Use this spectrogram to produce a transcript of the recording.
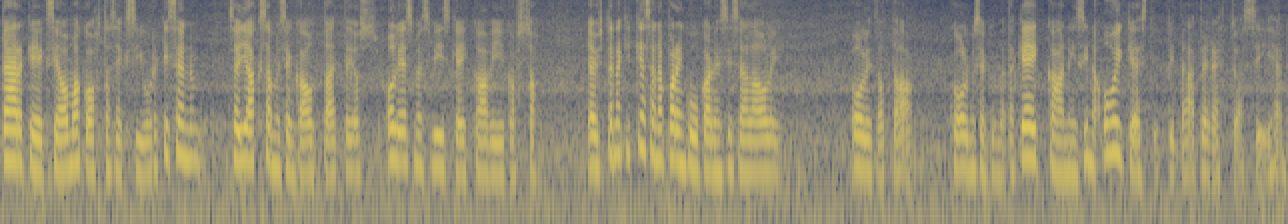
tärkeiksi ja omakohtaiseksi juurikin sen, sen jaksamisen kautta, että jos oli esimerkiksi viisi keikkaa viikossa ja yhtenäkin kesänä parin kuukauden sisällä oli, oli tota 30 keikkaa, niin siinä oikeasti pitää perehtyä siihen,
